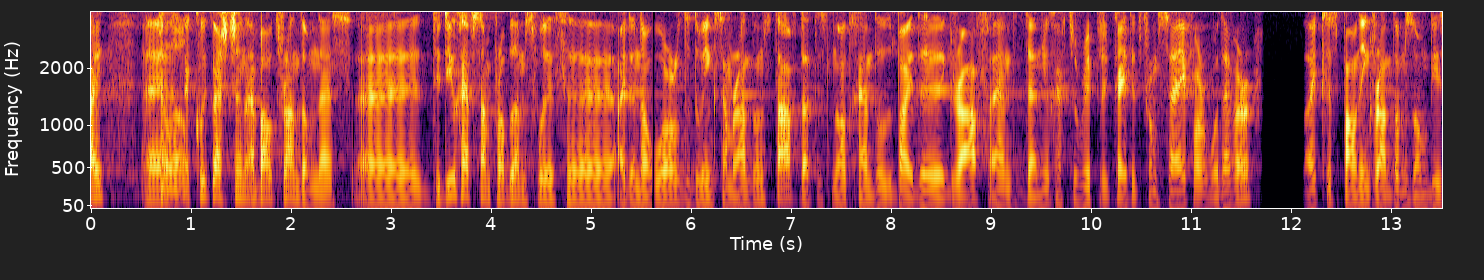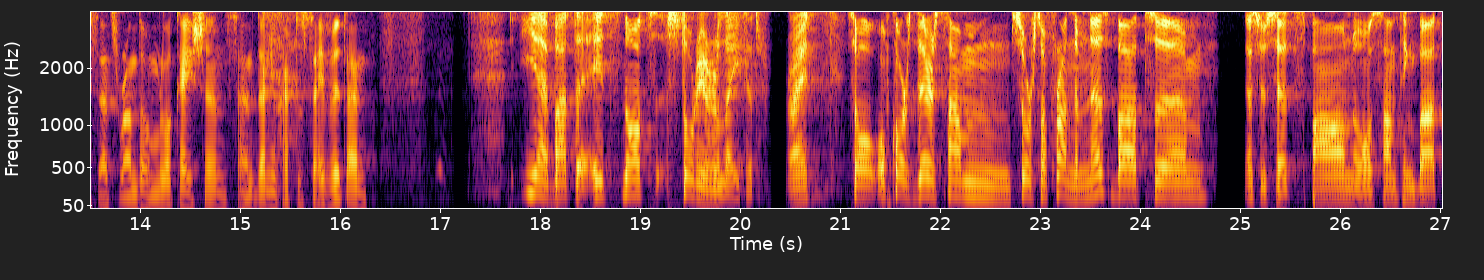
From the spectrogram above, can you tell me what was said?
Hi. Uh, a quick question about randomness. Uh, did you have some problems with, uh, I don't know, world doing some random stuff that is not handled by the graph and then you have to replicate it from safe or whatever? Like spawning random zombies at random locations and then you have to save it and... Yeah, but it's not story related, right? So, of course, there's some source of randomness, but um, as you said, spawn or something, but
